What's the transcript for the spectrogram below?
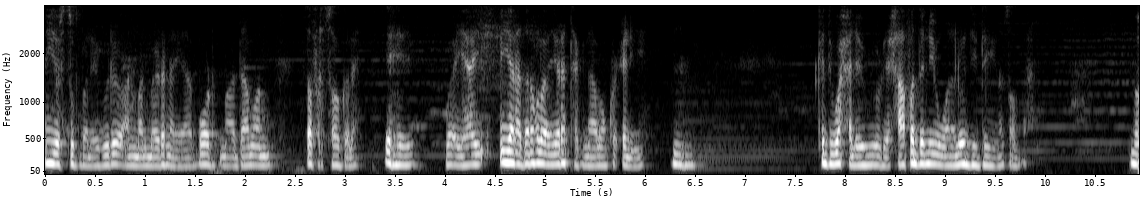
in yar sug baa laygu uri waan malmeeranayaa board maadaamaan safar soo galay. Hay. waayahay in yar haddana kolkaan yara taagnaa baan ku celiyey Hmm. kadib waxaa laygu yiri xaafadda nin waana loo diiday ina soo baxa ma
